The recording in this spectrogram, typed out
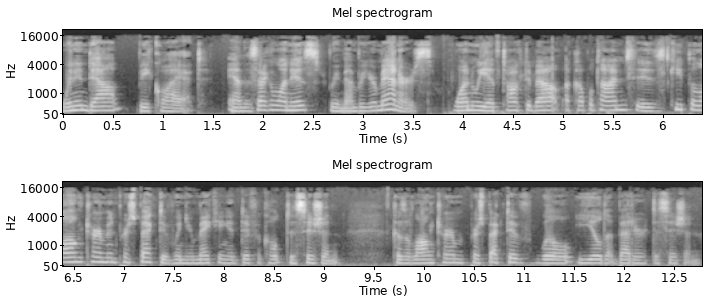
when in doubt, be quiet. And the second one is remember your manners. One we have talked about a couple times is keep the long term in perspective when you're making a difficult decision, because a long term perspective will yield a better decision.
